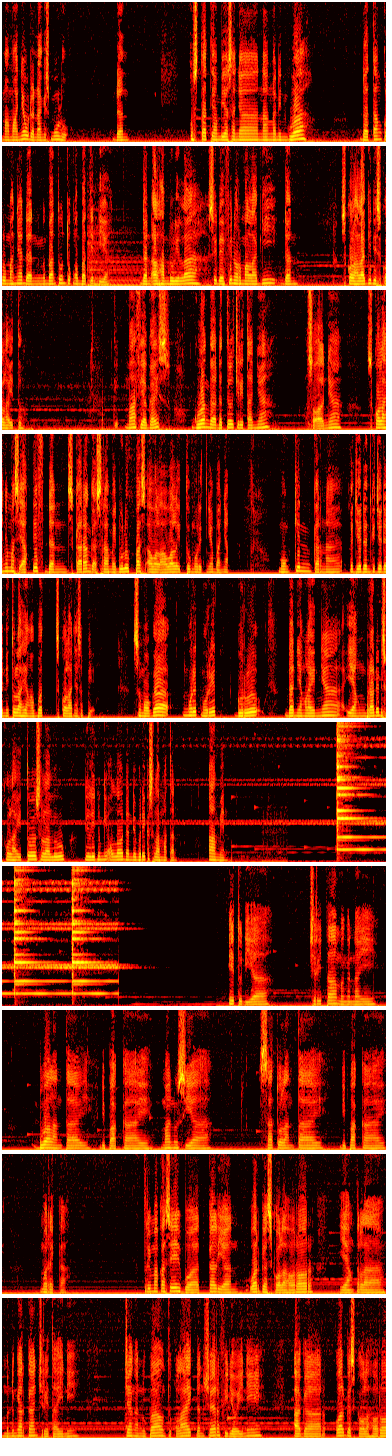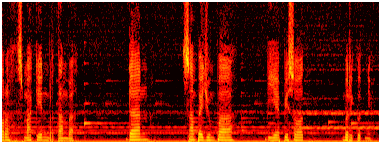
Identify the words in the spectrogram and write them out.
Mamanya udah nangis mulu. Dan ustadz yang biasanya nanganin gua datang ke rumahnya dan ngebantu untuk ngebatin dia. Dan alhamdulillah si Devi normal lagi dan sekolah lagi di sekolah itu. Maaf ya guys. Gua nggak detail ceritanya. Soalnya sekolahnya masih aktif dan sekarang nggak seramai dulu pas awal-awal itu muridnya banyak. Mungkin karena kejadian-kejadian itulah yang ngebuat sekolahnya sepi. Semoga murid-murid, guru, dan yang lainnya yang berada di sekolah itu selalu dilindungi Allah dan diberi keselamatan. Amin. Itu dia cerita mengenai dua lantai dipakai manusia, satu lantai dipakai mereka. Terima kasih buat kalian warga sekolah horor yang telah mendengarkan cerita ini. Jangan lupa untuk like dan share video ini agar warga sekolah horor semakin bertambah. Dan sampai jumpa di episode berikutnya.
